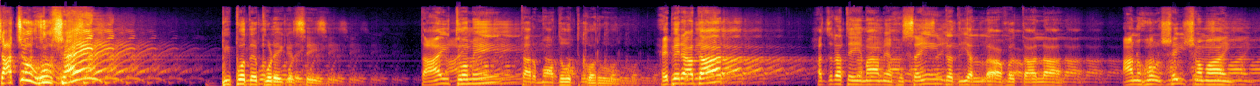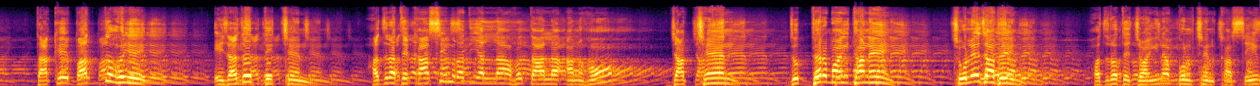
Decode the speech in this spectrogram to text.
চাচু হুসেন বিপদে পড়ে গেছে। তাই তুমি তার মদত করো। হজরতে ইমামে হুসাইন তাআলা আনহু সেই সময় তাকে বাধ্য হয়ে ইজাজত দিচ্ছেন। হজরতে কাসিম রাদিয়াল্লাহু তাআলা আনহু যাচ্ছেন, যুদ্ধের ময়দানে চলে যাবেন। হজরতে জয়নাব বলছেন, কাসিম,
